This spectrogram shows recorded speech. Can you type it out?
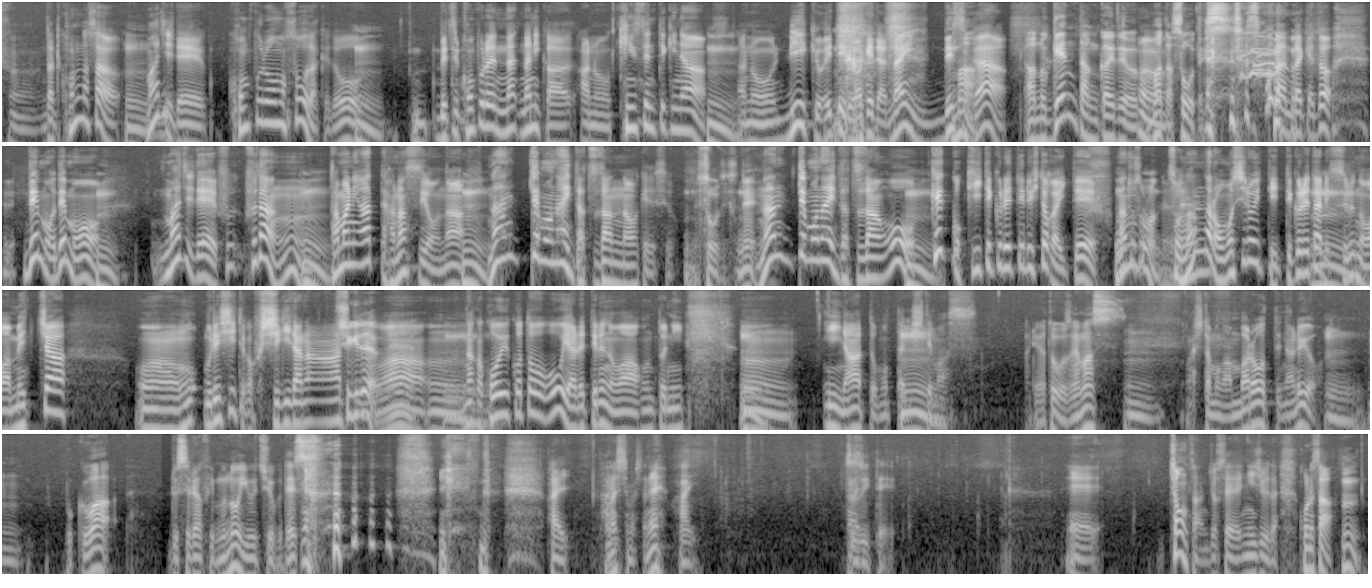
うん、だってこんなさ、うん。マジでコンプロもそうだけど、うん別にコンプロでな何かあの金銭的な、うん。あの利益を得ているわけではないんですが、あの現段階ではまだそうです、そうなんだけどでもでも、うん。マジでふ普段、うん。たまに会って話すような、うん。なんでもない雑談なわけですよ。そうですね。なんでもない雑談をうん。結構聞いてくれてる人がいて、本当そうなんだよね。そうなんなら面白いって言ってくれたりするのはめっちゃ、うん、嬉しいというか不思議だなーっていうのは不思議だよね。うん。うん。なんかこういうことをやれてるのは本当に、うんうん。いいなって思ったりしてます、ありがとうございます。うん。明日も頑張ろうってなるよ、うん。うん、僕はルセラフィムの YouTube です。はい。話してましたね、はい。続いて、えーチョンさん女性20代。これさ、うん。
